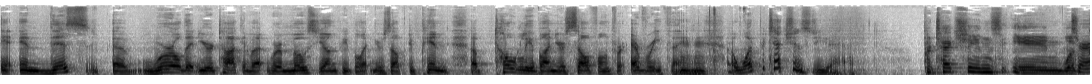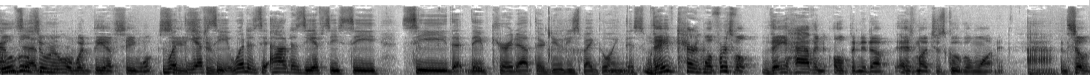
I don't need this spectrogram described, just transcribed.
In, in this uh, world that you're talking about, where most young people like yourself depend uh, totally upon your cell phone for everything, mm -hmm. what protections do you have? Protections in what Terms Google's doing or what the FC w- What the FC, what is, how does the FCC see that they've carried out their duties by going this way? They've carried, well, first of all, they haven't opened it up as much as Google wanted. And so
